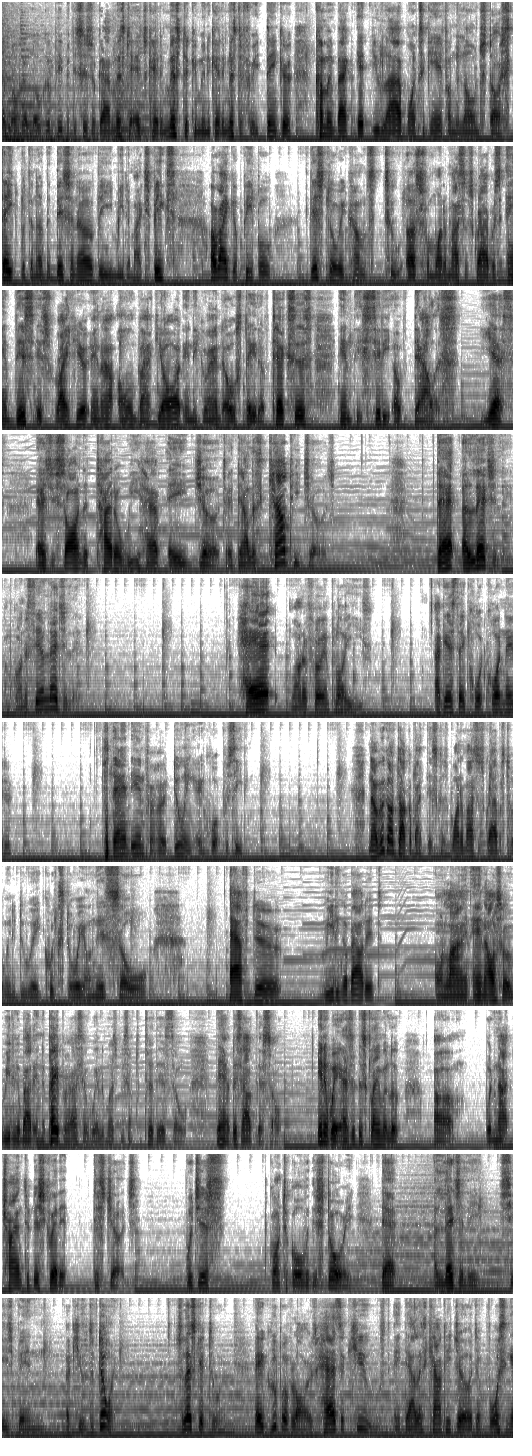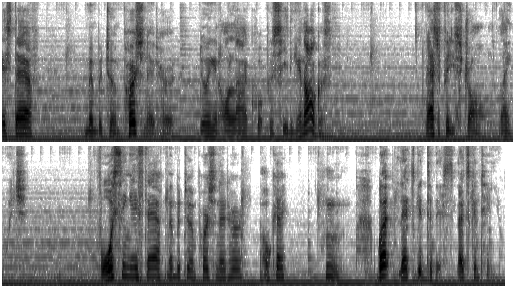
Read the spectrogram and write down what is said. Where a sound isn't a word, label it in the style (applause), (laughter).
Hello, hello, good people. This is your guy, Mr. Educator, Mr. Communicator, Mr. Free Thinker, coming back at you live once again from the Lone Star State with another edition of the Media Mic Speaks. All right, good people. This story comes to us from one of my subscribers, and this is right here in our own backyard in the grand old state of Texas, in the city of Dallas. Yes, as you saw in the title, we have a judge, a Dallas County judge that allegedly, I'm going to say allegedly, had one of her employees, I guess their court coordinator, stand in for her doing a court proceeding. Now we're going to talk about this because one of my subscribers told me to do a quick story on this. So after reading about it online and also reading about it in the paper, I said, well, there must be something to this. So they have this out there. So Anyway, as a disclaimer, look, um, we're not trying to discredit this judge. We're just going to go over the story that allegedly she's been accused of doing. So let's get to it. A group of lawyers has accused a Dallas County judge of forcing a staff member to impersonate her during an online court proceeding in August. That's pretty strong language. Forcing a staff member to impersonate her? Okay. Hmm. But let's get to this. Let's continue.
